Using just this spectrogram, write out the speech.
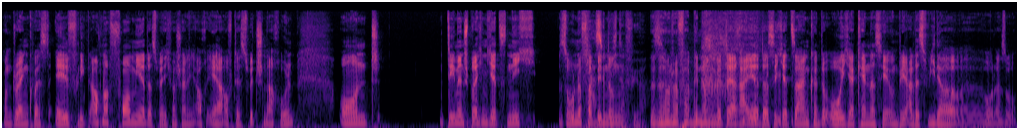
Und Dragon Quest 11 liegt auch noch vor mir. Das werde ich wahrscheinlich auch eher auf der Switch nachholen. Und dementsprechend jetzt nicht so eine Verbindung, dafür. so eine Verbindung mit der Reihe, dass ich jetzt sagen könnte, oh, ich erkenne das hier irgendwie alles wieder oder so.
